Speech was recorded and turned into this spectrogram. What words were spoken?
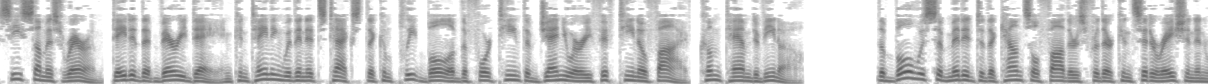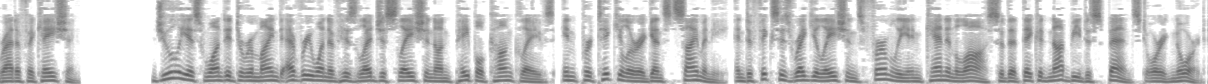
Si Summus Rerum, dated that very day and containing within its text the complete bull of 14 January 1505, Cum Tam Divino. The bull was submitted to the Council Fathers for their consideration and ratification. Julius wanted to remind everyone of his legislation on papal conclaves, in particular against simony, and to fix his regulations firmly in canon law so that they could not be dispensed or ignored.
